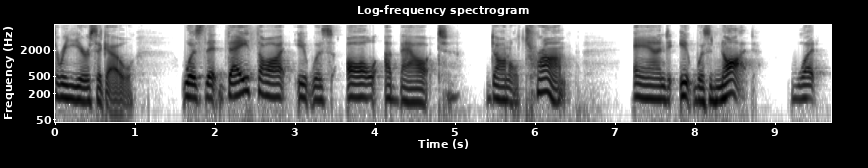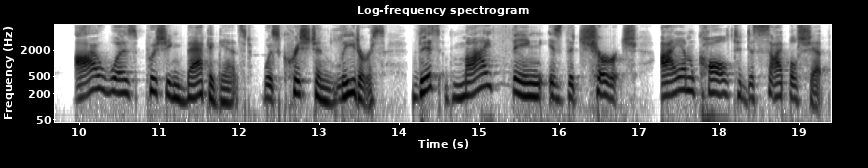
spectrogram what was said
three years ago was that they thought it was all about Donald Trump, and it was not. What I was pushing back against was Christian leaders. This, my thing is the church. I am called to discipleship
